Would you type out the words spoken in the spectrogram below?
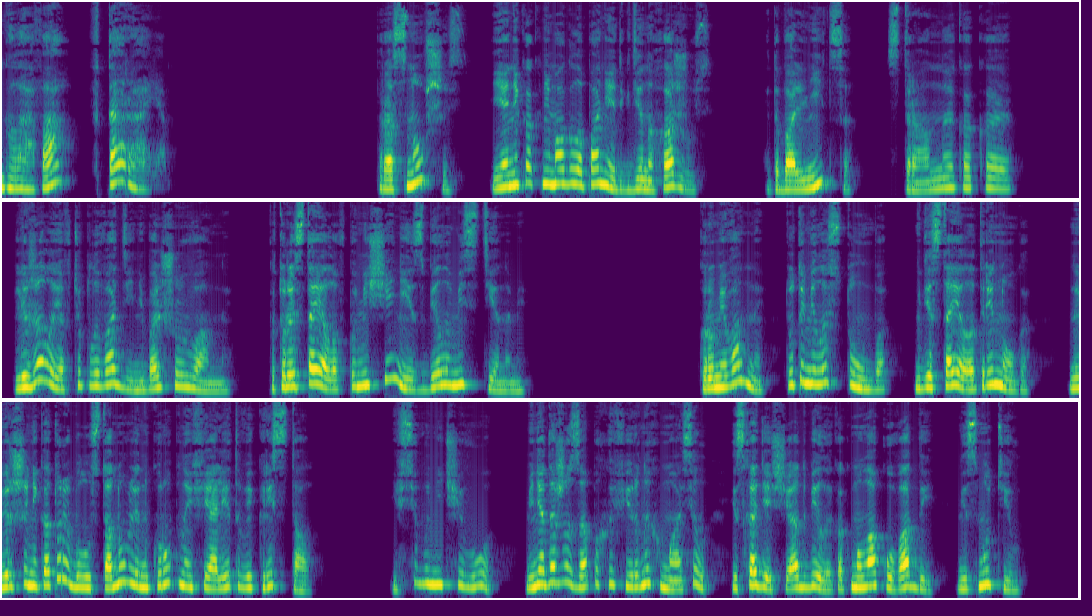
Глава вторая Проснувшись, я никак не могла понять, где нахожусь. Это больница? Странная какая. Лежала я в теплой воде небольшой ванны, которая стояла в помещении с белыми стенами. Кроме ванны, тут имелась тумба, где стояла тренога, на вершине которой был установлен крупный фиолетовый кристалл. И все бы ничего, меня даже запах эфирных масел исходящий от белой, как молоко воды, не смутил.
